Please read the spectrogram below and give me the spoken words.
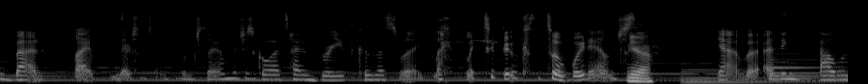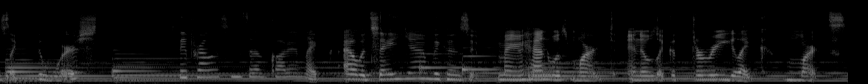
bad vibe there sometimes. I'm just like, I'm gonna just go outside and breathe because that's what I like like to do because to avoid it. I'm just like- Yeah. yeah. But I think that was like the worst sleep paralysis that I've gotten. Like I would say yeah because it, my hand was marked and it was like a three like marks.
